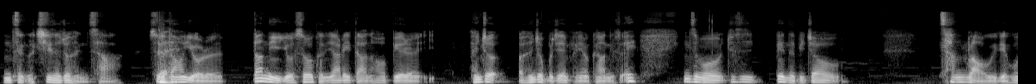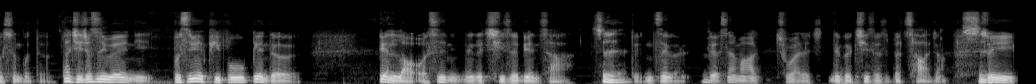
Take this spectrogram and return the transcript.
你整个气色就很差。所以当有人，对当你有时候可能压力大，然后别人很久呃很久不见的朋友看到你说，哎，你怎么就是变得比较苍老一点或什么的？但其实就是因为你不是因为皮肤变得变老，而是你那个气色变差。是对你这个对散发出来的那个气色是比较差，这样。是，所以。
